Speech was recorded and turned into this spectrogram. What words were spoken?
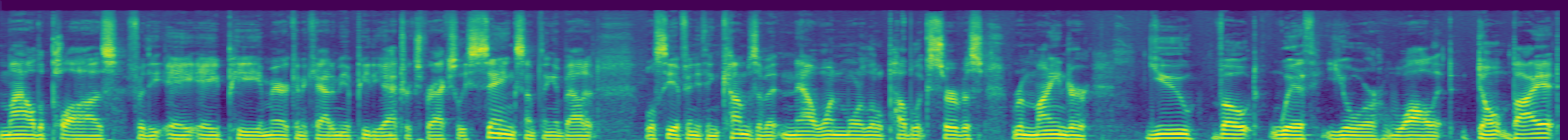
mild applause for the AAP, American Academy of Pediatrics, for actually saying something about it. We'll see if anything comes of it. And now, one more little public service reminder you vote with your wallet. Don't buy it,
